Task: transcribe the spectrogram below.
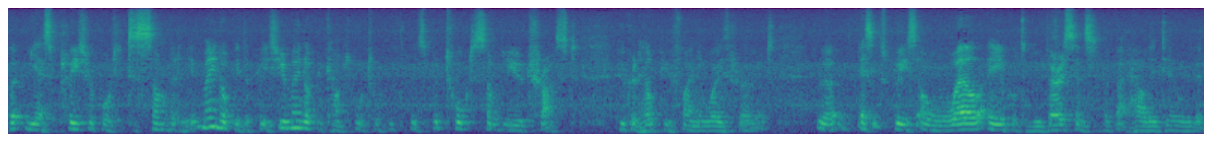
but yes, please report it to somebody. It may not be the police. You may not be comfortable talking to the police, but talk to somebody you trust who can help you find a way through it. Essex Police are well able to be very sensitive about how they deal with it.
